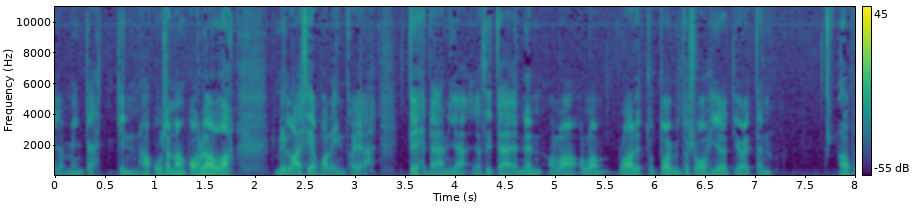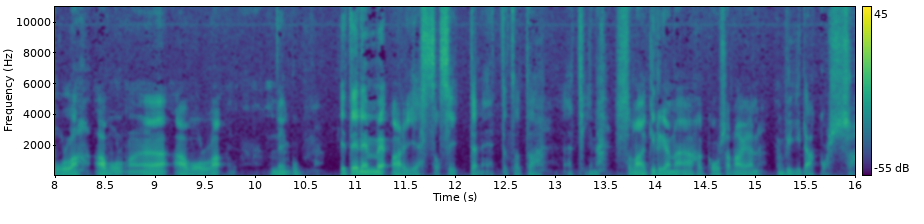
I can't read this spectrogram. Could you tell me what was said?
ja minkäkin hakusanan kohdalla millaisia valintoja tehdään. Ja, ja sitä ennen ollaan, ollaan laadittu toimitusohjeet, joiden avulla, avulla, avulla niin kuin etenemme arjessa sitten, että, tota, että siinä sanakirjana ja hakusanojen viidakossa.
